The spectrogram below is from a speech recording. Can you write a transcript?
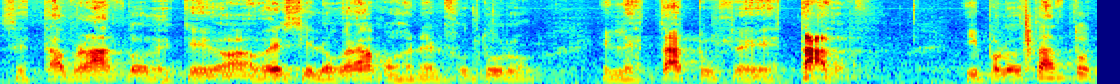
se está hablando de que a ver si logramos en el futuro el estatus de Estado y por lo tanto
